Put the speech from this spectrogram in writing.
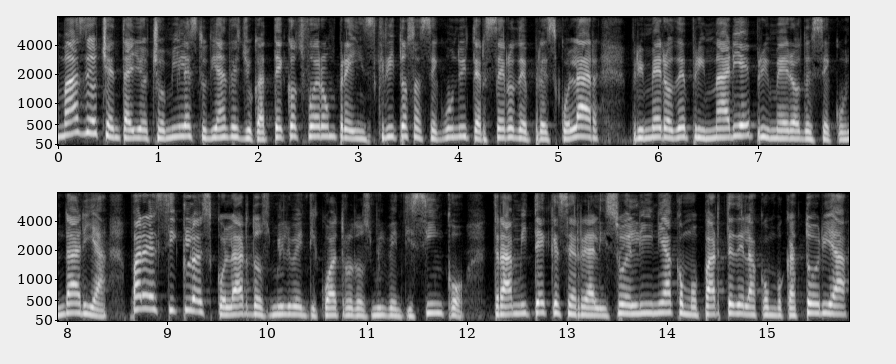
Más de 88 mil estudiantes yucatecos fueron preinscritos a segundo y tercero de preescolar, primero de primaria y primero de secundaria para el ciclo escolar 2024-2025, trámite que se realizó en línea como parte de la convocatoria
